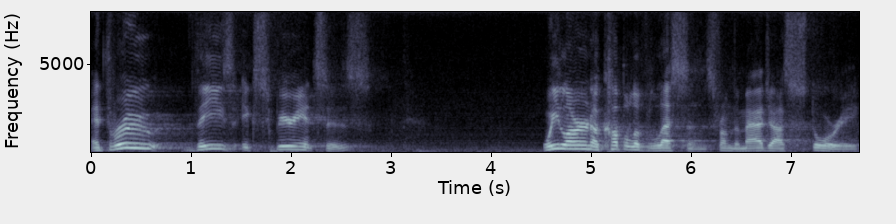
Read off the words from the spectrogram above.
And through these experiences, we learn a couple of lessons from the Magi's story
